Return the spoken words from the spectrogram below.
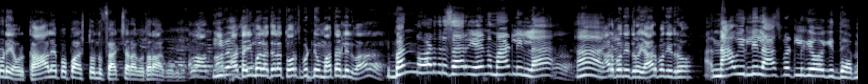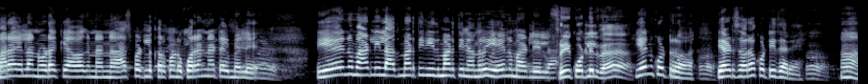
ನೋಡಿ ಅವ್ರ ಕಾಲೇ ಪಾಪ ಅಷ್ಟೊಂದು ಫ್ರಾಕ್ಚರ್ ಆಗೋ ತರ ಆಗೋಗಿದೆ. ಆ ಟೈಮಲ್ಲಿ ಅದೆಲ್ಲ ತೋರಿಸ್ಬಿಟ್ಟು ನೀವು ಮಾತಾಡ್ಲಿಲ್ವಾ? ಬಂದ್ ನೋಡಿದ್ರೆ ಸರ್ ಏನು ಮಾಡಲಿಲ್ಲ. ಹಾಂ ಯಾರು ಬಂದಿದ್ರು? ಯಾರು ಬಂದಿದ್ರು? ನಾವು ಇರ್ಲಿಲ್ಲ ಹಾಸ್ಪಿಟ್ಲ್ಗೆ ಹೋಗಿದ್ದೆ. ಮರ ಎಲ್ಲ ನೋಡಕ್ಕೆ ಅವಾಗ ನನ್ನ ಹಾಸ್ಪಿಟ್ಲ್ಗೆ ಕರ್ಕೊಂಡು ಕೊರೋನಾ ಟೈಮಲ್ಲಿ ಏನು ಮಾಡಲಿಲ್ಲ ಅದು ಮಾಡ್ತೀನಿ ಇದು ಮಾಡ್ತೀನಿ ಅಂದ್ರು ಏನು ಮಾಡಲಿಲ್ಲ. ಫ್ರೀ ಕೊಡ್ಲಿಲ್ವೇ? ಏನು ಕೊಟ್ರು? ಎರಡ್ ಸಾವಿರ ಕೊಟ್ಟಿದ್ದಾರೆ. ಹಾಂ.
